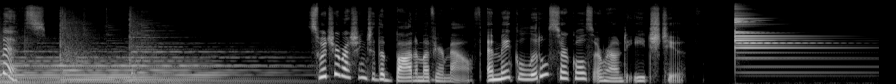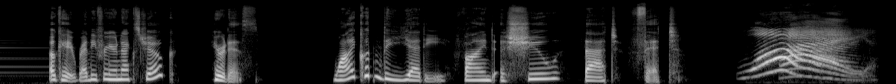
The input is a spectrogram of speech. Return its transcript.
myths. Switch your brushing to the bottom of your mouth and make little circles around each tooth. Okay, ready for your next joke? Here it is. Why couldn't the Yeti find a shoe that fit? Why?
